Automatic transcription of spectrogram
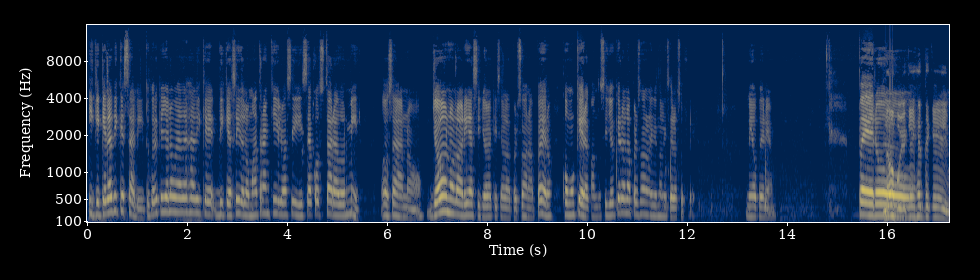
y que quiera di que salir, ¿tú crees que yo la voy a dejar di que, di que así, de lo más tranquilo, así, y se acostar a dormir? O sea, no, yo no lo haría si yo la quisiera a la persona, pero como quiera, cuando si yo quiero a la persona, yo no le hiciera sufrir. Mi opinión. Pero... no, porque hay gente que,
